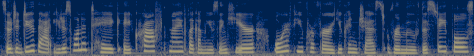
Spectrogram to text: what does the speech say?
So to do that, you just want to take a craft knife like I'm using here, or if you prefer, you can just remove the staples.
